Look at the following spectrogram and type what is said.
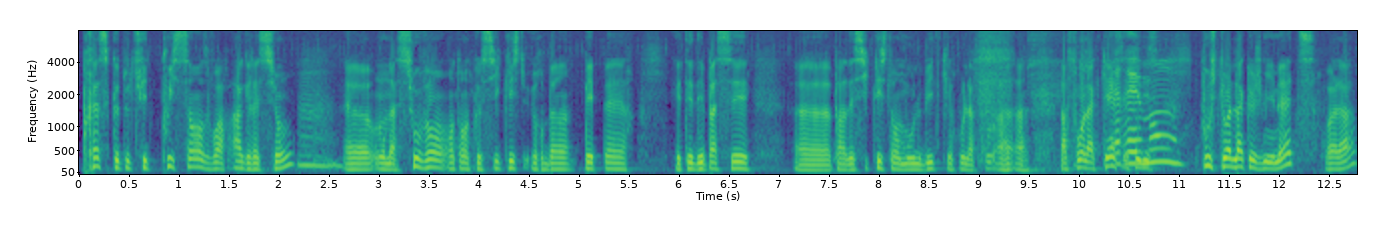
presque tout de suite puissance, voire agression. Euh, on a souvent, en tant que cycliste urbain pépère, été dépassé euh, par des cyclistes en moule bite qui roulent à fond, à- à- à fond la caisse. pousse-toi de là que je m'y mette. Voilà.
